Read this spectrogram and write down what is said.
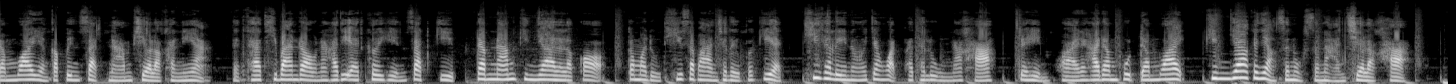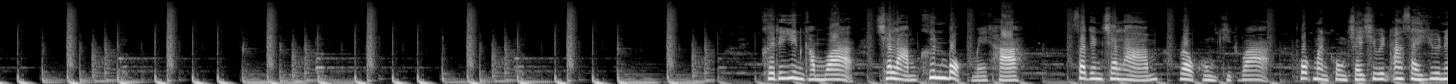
ดำว่ายอย่างกับเป็นสัตว์น้ำเชียวล่ะคะเนี่ย แต่ถ้าที่บ้านเรานะคะที่แอดเคยเห็นสัตว์กีบดำน้ำกินหญ้าแล้วก็ต้องมาดูที่สะพานเฉลิมพระเกียรติที่ทะเลน้อยจังหวัดพัทลุงนะคะ จะเห็นควายนะคะดำผุดดำว่ายกินหญ้ากันอย่างสนุกสนานเชียวล่ะค่ะเคยได้ยินคำว่า ฉลามขึ้นบกไหมคะ สัตว์อย่างฉลามเราคงคิดว่า พวกมันคงใช้ชีวิตอาศัยอยู่ใน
